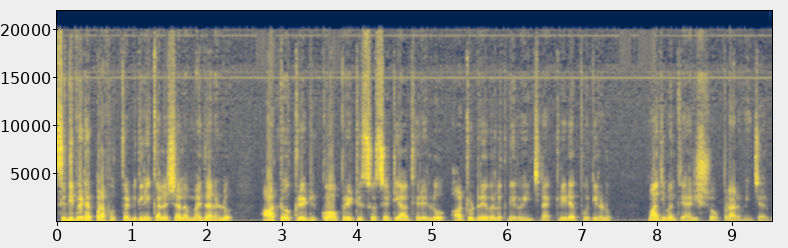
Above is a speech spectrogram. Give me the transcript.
సిద్దిపేట ప్రభుత్వ డిగ్రీ కళాశాల మైదానంలో ఆటో క్రెడిట్ కోఆపరేటివ్ సొసైటీ ఆధ్వర్యంలో ఆటో డ్రైవర్లకు నిర్వహించిన క్రీడా పోటీలను మాజీ మంత్రి హరీష్ రావు ప్రారంభించారు.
